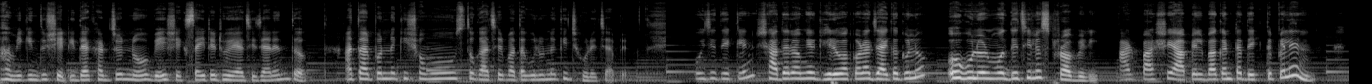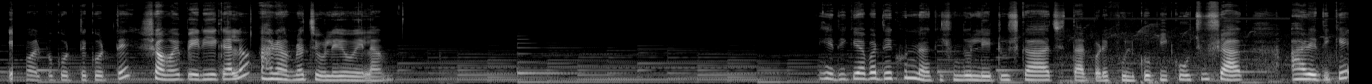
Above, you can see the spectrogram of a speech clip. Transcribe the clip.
আমি কিন্তু সেটি দেখার জন্য বেশ এক্সাইটেড হয়ে আছি, জানেন তো? আর তারপর নাকি সমস্ত গাছের পাতাগুলো নাকি ঝরে যাবে। ওই যে দেখলেন, সাদা রঙের ঘেরোয়া করা জায়গাগুলো, ওগুলোর মধ্যে ছিল স্ট্রবেরি। আর পাশে আপেল বাগানটা দেখতে পেলেন? গল্প করতে করতে সময় পেরিয়ে গেল আর আমরা চলেও এলাম। এদিকে আবার দেখুন না, কি সুন্দর লেটুস গাছ, তারপরে ফুলকপি, কচু শাক, আর এদিকে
